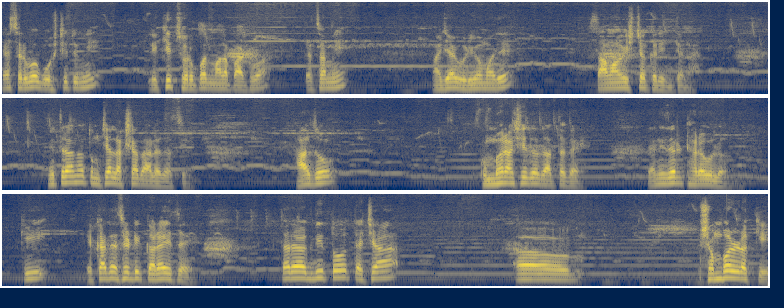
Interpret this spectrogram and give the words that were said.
या सर्व गोष्टी तुम्ही लिखित स्वरूपात मला पाठवा. त्याचा मी माझ्या व्हिडिओमध्ये समाविष्ट करीन त्याला. मित्रांनो तुमच्या लक्षात आलंच असेल. हा जो कुंभराशीचा जातक आहे त्यांनी जर ठरवलं की एखाद्यासाठी करायचं आहे तर अगदी तो त्याच्या शंभर टक्के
